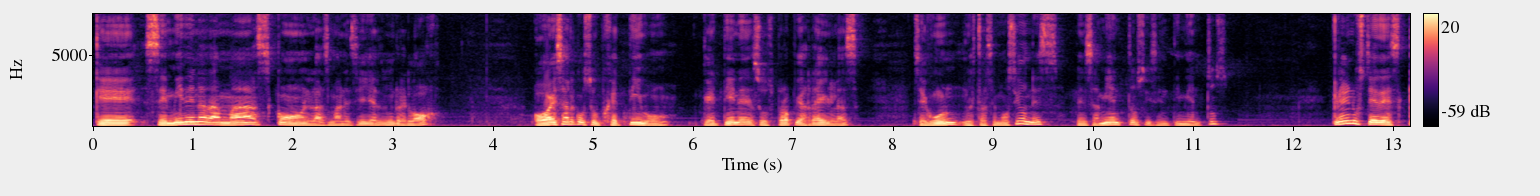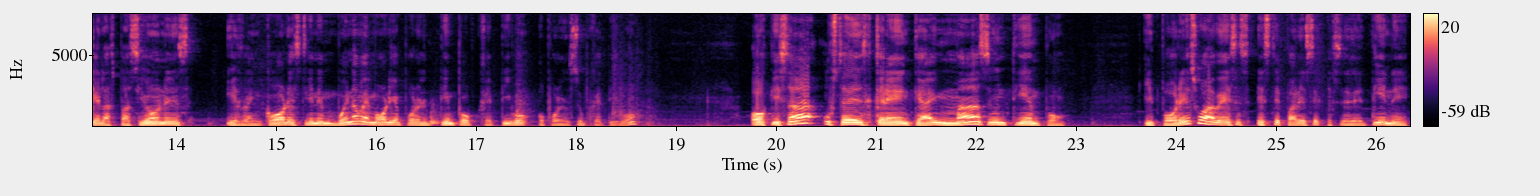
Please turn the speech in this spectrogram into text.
¿Que se mide nada más con las manecillas de un reloj? ¿O es algo subjetivo que tiene sus propias reglas según nuestras emociones, pensamientos y sentimientos? ¿Creen ustedes que las pasiones y rencores tienen buena memoria por el tiempo objetivo o por el subjetivo? O quizá ustedes creen que hay más de un tiempo y por eso a veces este parece que se detiene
